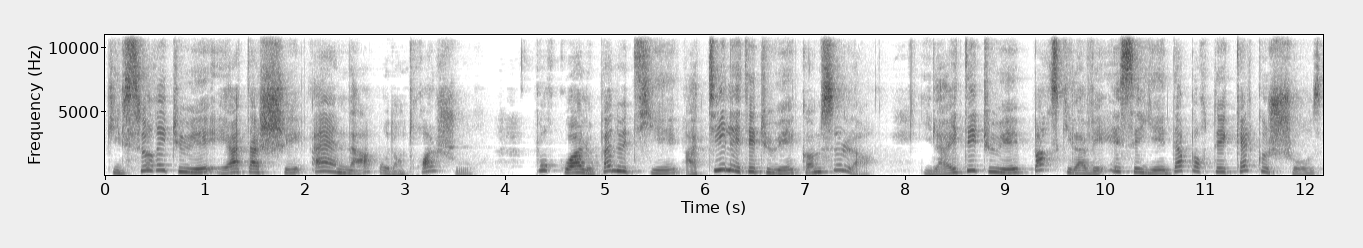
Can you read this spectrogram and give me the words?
qu'il serait tué et attaché à un arbre dans trois jours. Pourquoi le panetier a-t-il été tué comme cela? Il a été tué parce qu'il avait essayé d'apporter quelque chose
